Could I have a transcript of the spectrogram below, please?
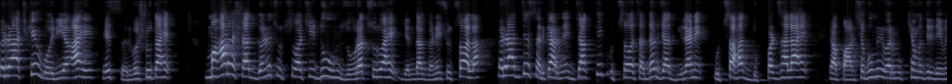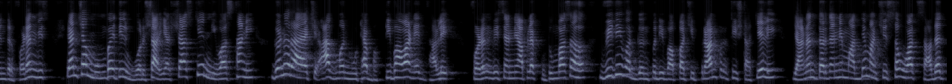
राजकीय वैर्य आहे हे सर्वश्रुत आहे. महाराष्ट्रात गणेश उत्सवाची धूम जोरात सुरू आहे. यंदा गणेश उत्सवाला राज्य सरकारने जागतिक उत्सवाचा दर्जा दिल्याने उत्साहात दुप्पट झाला आहे. या पार्श्वभूमीवर मुख्यमंत्री देवेंद्र फडणवीस यांच्या मुंबईतील वर्षा या शासकीय निवासस्थानी गणरायाचे आगमन मोठ्या भक्तिभावाने झाले. फडणवीस यांनी आपल्या कुटुंबासह विधिवत गणपती बाप्पाची प्राणप्रतिष्ठा केली. यानंतर त्यांनी माध्यमांशी संवाद साधत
